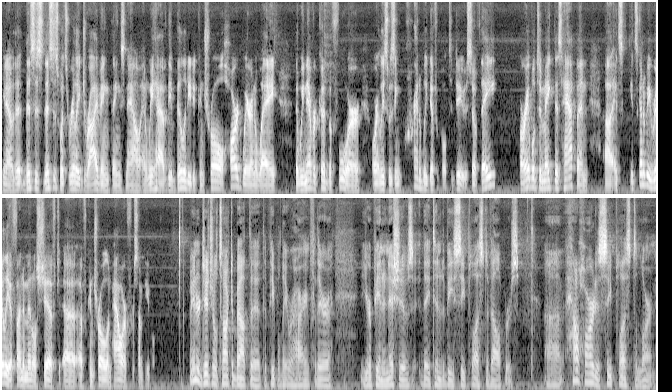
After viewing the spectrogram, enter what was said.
You know th- this is this is what's really driving things now and we have the ability to control hardware in a way that we never could before or at least was incredibly difficult to do. So if they are able to make this happen uh, it's it's going to be really a fundamental shift uh, of control and power for some people. Well, interdigital talked about the the people they were hiring for their european initiatives. They tend to be c plus developers. Uh, how hard is c plus to learn?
